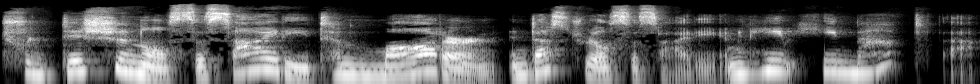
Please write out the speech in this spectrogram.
traditional society to modern industrial society. I mean, he he mapped that,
